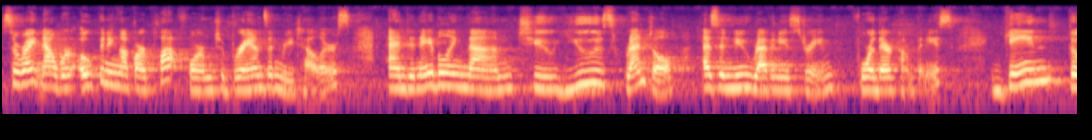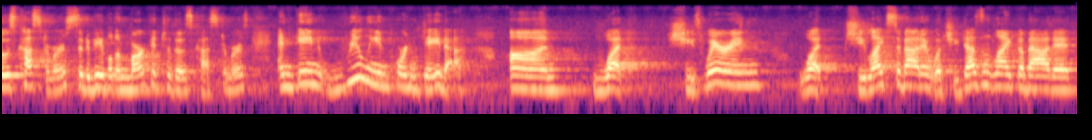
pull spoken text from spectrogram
So right now we're opening up our platform to brands and retailers and enabling them to use rental as a new revenue stream for their companies, gain those customers, so to be able to market to those customers and gain really important data on what she's wearing, what she likes about it, what she doesn't like about it,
